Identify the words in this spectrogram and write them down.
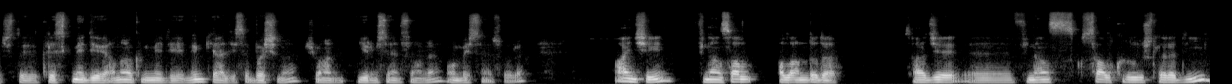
işte klasik medyaya, ana akım medyaya ne geldiyse başına şu an 20 sene sonra, 15 sene sonra aynı şeyin finansal alanda da sadece e, finansal kuruluşlara değil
